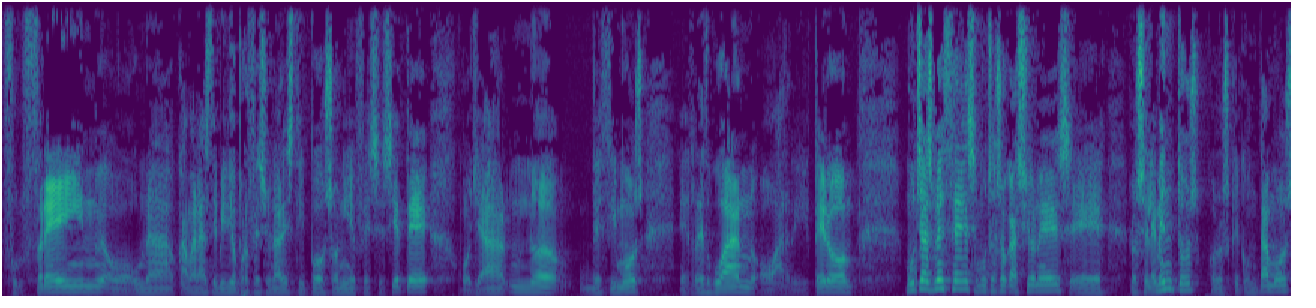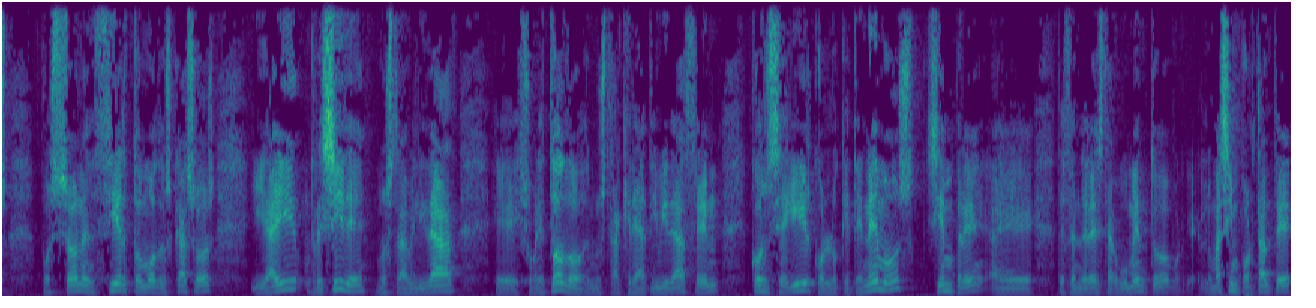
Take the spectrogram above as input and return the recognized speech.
full frame o una cámaras de vídeo profesionales tipo Sony FS7 o ya no decimos eh, Red One o Arri. Pero Muchas veces, en muchas ocasiones, eh, los elementos con los que contamos pues son en cierto modo escasos y ahí reside nuestra habilidad, eh, sobre todo en nuestra creatividad, en conseguir con lo que tenemos, siempre eh, defenderé este argumento, porque lo más importante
